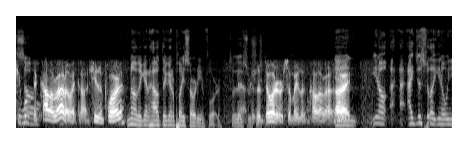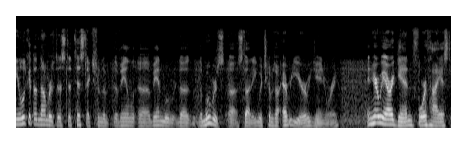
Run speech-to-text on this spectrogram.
She So- moved to Colorado, I thought. She's in Florida. No, they got a house. They got a place already in Florida. So that's where Because she's a daughter or somebody lives in Colorado. All right. You know, I, I just feel like you know when you look at the numbers, the statistics from the, the van uh, van mover the the movers uh, study, which comes out every year, every January, and here we are again, fourth highest.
